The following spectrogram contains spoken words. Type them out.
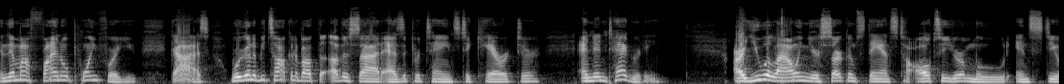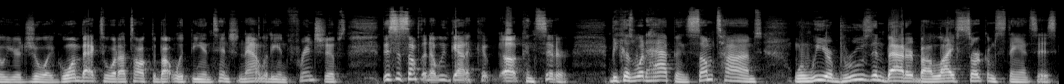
And then my final point for you guys, we're going to be talking about the other side as it pertains to character and integrity. Are you allowing your circumstance to alter your mood and steal your joy? Going back to what I talked about with the intentionality in friendships, this is something that we've got to uh, consider because what happens sometimes when we are bruised and battered by life circumstances,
